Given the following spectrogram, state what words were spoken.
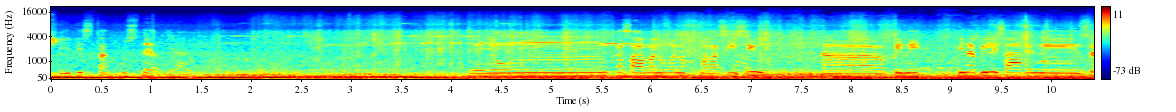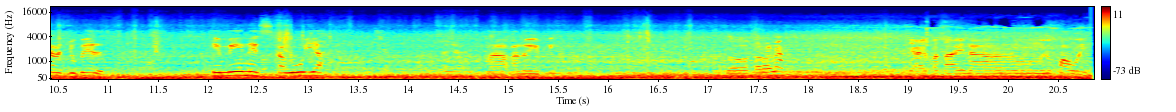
BB Star Booster yan. Yan yung kasama nung ano, mga sisiw na pini, pinabili sa akin ni Sir Jubel. Jimenez Kaluya. Ayan, mga kanoypi. So tara na. Yaya pa tayo ng Lupaw eh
